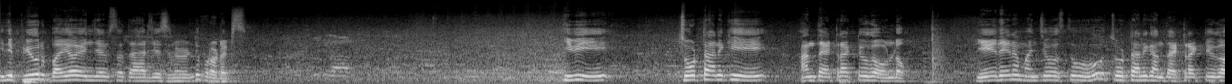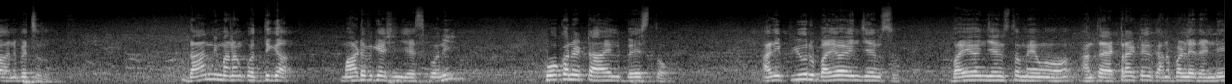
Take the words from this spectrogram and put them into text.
ఇది ప్యూర్ బయో ఎంజైమ్స్తో తయారు చేసినటువంటి ప్రోడక్ట్స్. ఇవి చూడటానికి అంత అట్రాక్టివ్గా ఉండవు. ఏదైనా మంచి వస్తువు చూడటానికి అంత అట్రాక్టివ్గా అనిపించదు. దాన్ని మనం కొద్దిగా మాడిఫికేషన్ చేసుకొని కోకోనట్ ఆయిల్ బేస్తో అది ప్యూర్ బయో ఎంజైమ్స్. బయో ఎంజైమ్స్తో మేము అంత అట్రాక్టివ్గా కనపడలేదండి.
